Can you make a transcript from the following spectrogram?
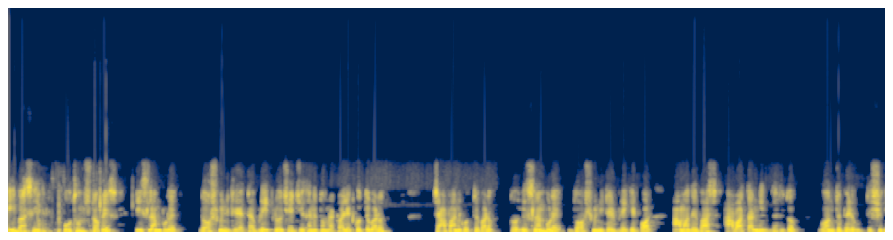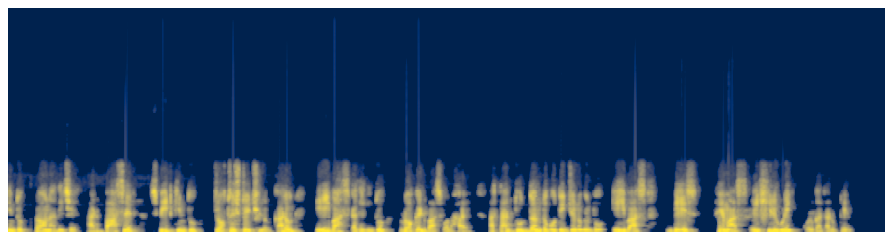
এই বাসের প্রথম স্টপেজ ইসলামপুরে দশ মিনিটের একটা ব্রেক রয়েছে, যেখানে তোমরা টয়লেট করতে পারো, চা পান করতে পারো। তো ইসলামপুরে দশ মিনিটের ব্রেকের পর আমাদের বাস আবার তার নির্ধারিত গন্তব্যের উদ্দেশ্যে কিন্তু রওনা দিচ্ছে আর বাসের স্পিড কিন্তু যথেষ্টই ছিল, কারণ এই বাসটাকে কিন্তু রকেট বাস বলা হয়। আর তার দুর্দান্ত গতির জন্য কিন্তু এই বাস বেশ ফেমাস এই শিলিগুড়ি, কলকাতা রুটে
